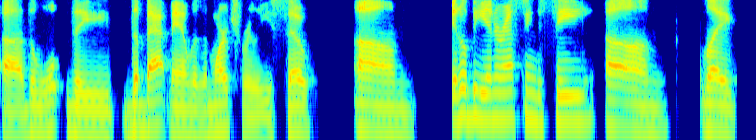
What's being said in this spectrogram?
uh, the the the Batman was a March release, so um, it'll be interesting to see um, like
